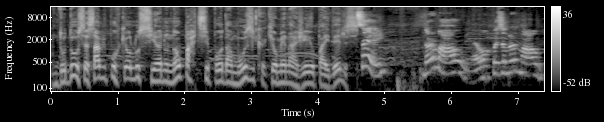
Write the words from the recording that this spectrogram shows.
Dudu, você sabe por que o Luciano não participou da música que homenageia o pai deles? Sei, normal, é uma coisa normal.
